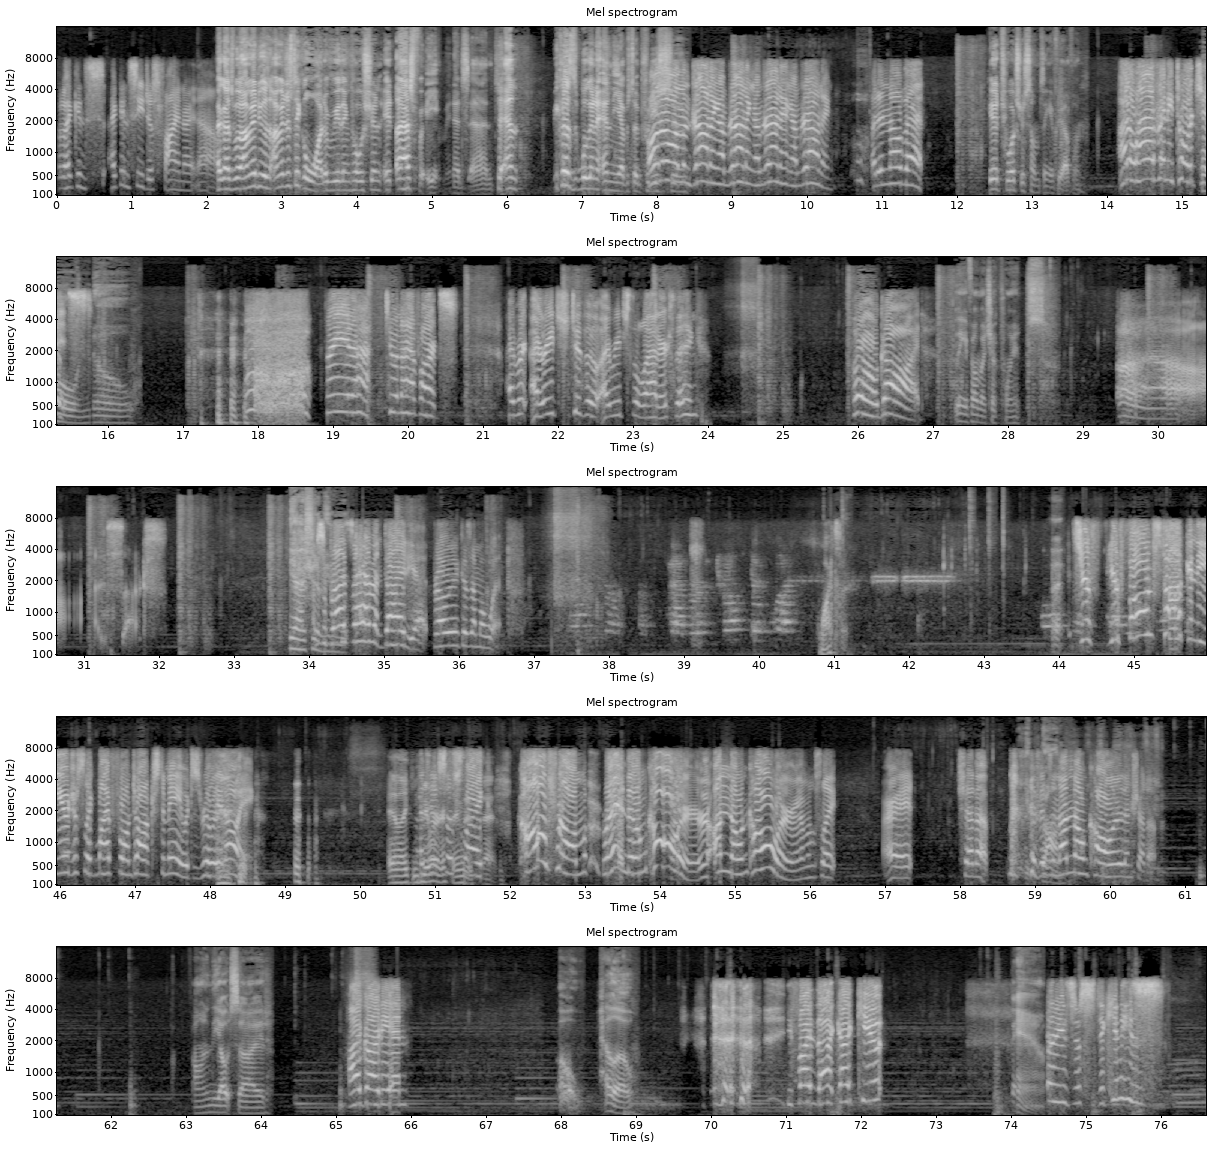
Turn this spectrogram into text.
but I can I can see just fine right now. Alright guys, what I'm gonna do is I'm gonna just take a water breathing potion. It lasts for 8 minutes and to end... Because we're gonna end the episode pretty soon. Oh no, soon. I'm drowning! I'm drowning! I'm drowning! I'm drowning! I didn't know that. Get a torch or something if you have one. I don't have any torches. Oh no. Three and a half, two and a half hearts. I re- I reached to the I reached the ladder thing. Oh God. I think I found my checkpoints. Ah, this sucks. Yeah, I I'm should have surprised I haven't died yet. Probably because I'm a wimp. What? It's your your phone's talking to you just like my phone talks to me, which is really annoying. and like you But don't it's just like- it. Call from random caller, unknown caller, and I'm just like, all right, shut up. If it's an unknown caller, then shut up. On the outside. Hi, Guardian. Oh, hello. you find that guy cute? Bam. Or he's just sticking his.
